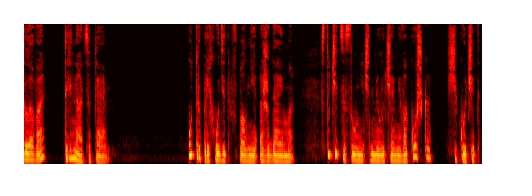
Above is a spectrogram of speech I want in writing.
Глава 13. Утро приходит вполне ожидаемо. Стучится солнечными лучами в окошко, щекочет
